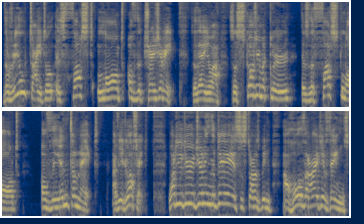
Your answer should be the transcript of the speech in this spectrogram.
The real title is First Lord of the Treasury. So there you are. So Scottie McClue is the First Lord of the Internet. Have you got it? What do you do during the day? Sister has been a whole variety of things.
